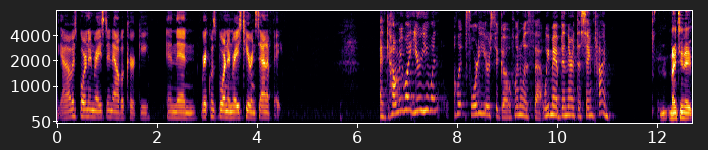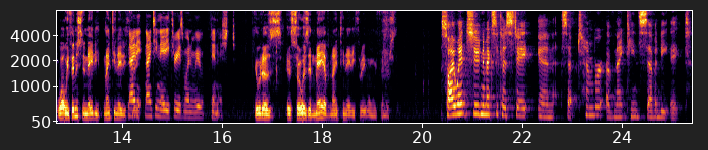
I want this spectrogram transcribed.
Yeah, I was born and raised in Albuquerque. And then Rick was born and raised here in Santa Fe. And tell me what year you went, went 40 years ago. When was that? We may have been there at the same time. 1980, well, we finished in 80, 1983. 90, 1983 is when we finished. It was, so it was in May of 1983 when we finished. So I went to New Mexico State in September of 1978.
